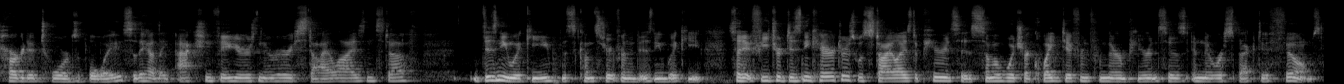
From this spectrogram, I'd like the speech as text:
targeted towards boys. So they had like action figures and they're very stylized and stuff. Disney Wiki, this comes straight from the Disney Wiki, said it featured Disney characters with stylized appearances, some of which are quite different from their appearances in their respective films.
